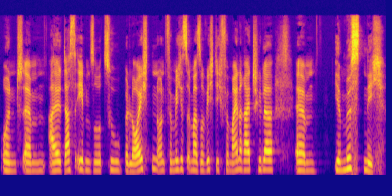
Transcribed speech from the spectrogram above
Und ähm, all das eben so zu beleuchten. Und für mich ist immer so wichtig, für meine Reitschüler, ähm, ihr müsst nicht.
